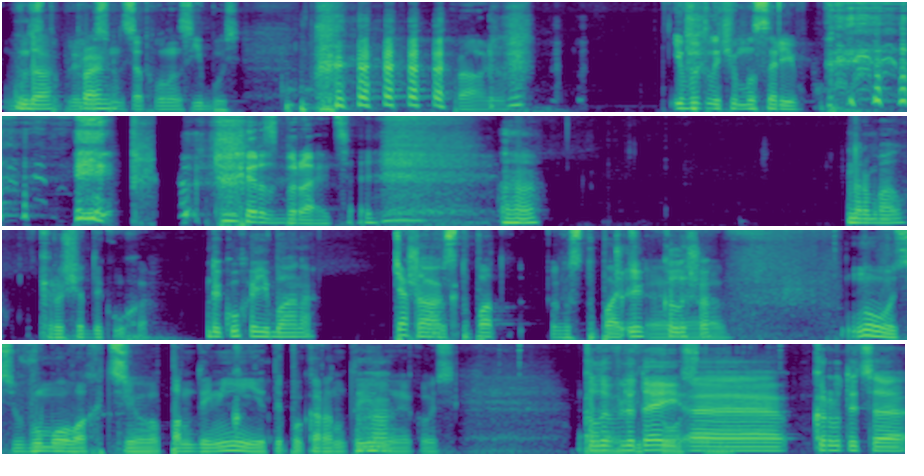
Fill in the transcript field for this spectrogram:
Виступлю правильно. 80 хвилин з'їбусь. Правильно. І викличу мусорів. Хай розбираються. Ага. Нормал. Коротше, дикуха. Дикуха їбана. Тяжко Так. виступати. виступати І коли що? Ну, ось в умовах цього пандемії, типу карантину Ага. якось. Коли е, в людей е, крутиться.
